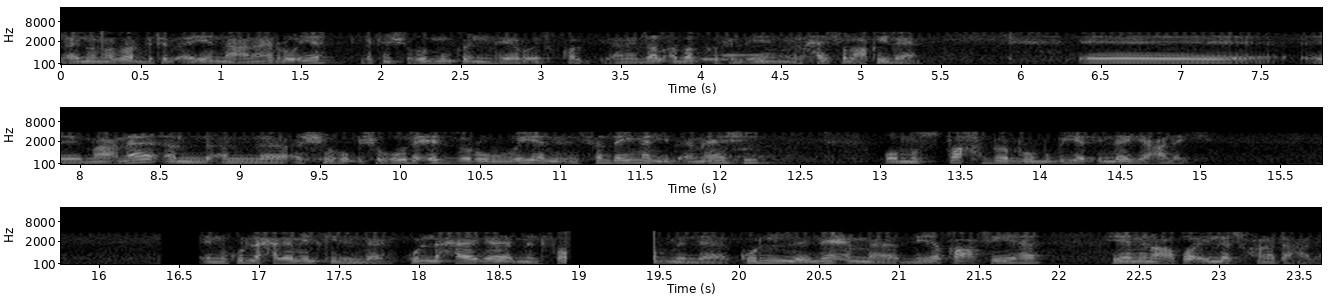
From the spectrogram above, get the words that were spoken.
لأن النظر بتبقى إيه معناها الرؤية لكن الشهود ممكن هي رؤية القلب يعني ده الأدق في الإيه من حيث العقيدة يعني. آه، آه، معناه شهود عز الربوبية إن الإنسان دايما يبقى ماشي ومستحضر ربوبية الله عليه. إن كل حاجة ملك لله كل حاجة من فضل الله كل نعمة بيقع فيها هي من عطاء الله سبحانه وتعالى.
